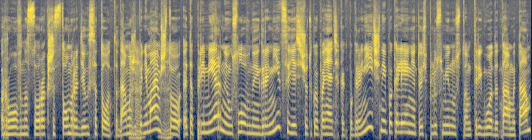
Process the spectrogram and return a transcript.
ровно в 46-м родился тот-то, да, мы же Мгм, понимаем, мгм. что это примерные условные границы, есть еще такое понятие, как пограничные поколения, то есть плюс-минус там три года там и там,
